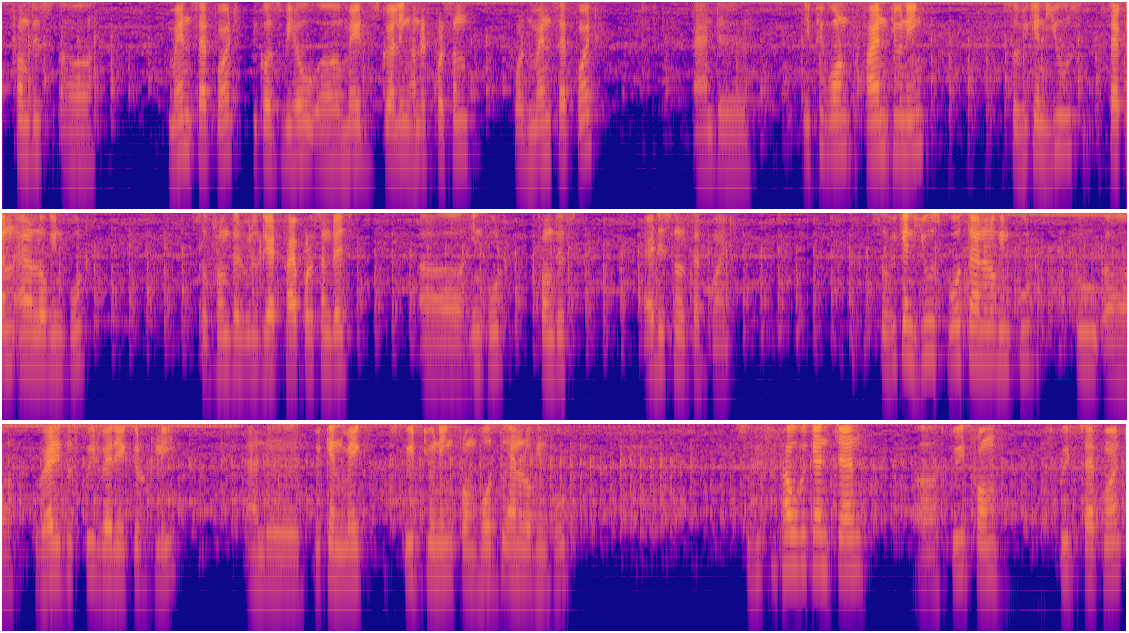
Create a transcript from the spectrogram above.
from this uh, main set point because we have uh, made scaling 100% for the main set point. And uh, if you want fine tuning so we can use second analog input. So from there we'll get 5 percentage uh, input from this additional set point. So we can use both analog input to uh, vary the speed very accurately and uh, we can make speed tuning from both the analog input. So this is how we can change uh, speed from speed set point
